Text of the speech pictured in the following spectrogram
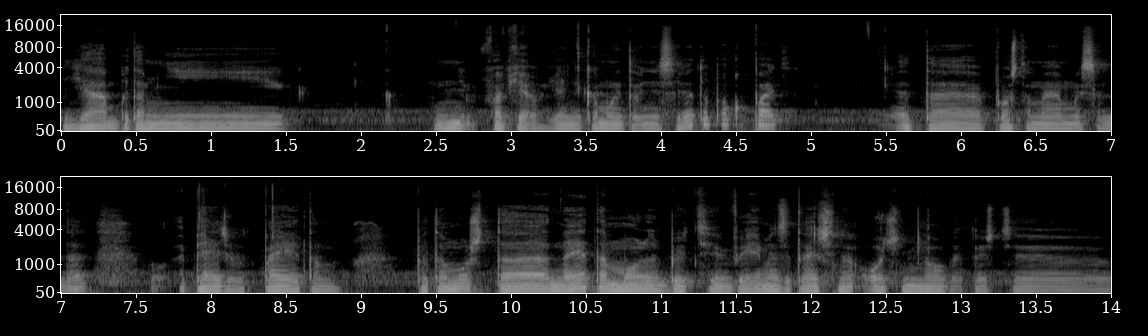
я об этом не во-первых, я никому этого не советую покупать. Это просто моя мысль, да. Опять же, вот поэтому. Потому что на этом может быть время затрачено очень много. То есть э,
